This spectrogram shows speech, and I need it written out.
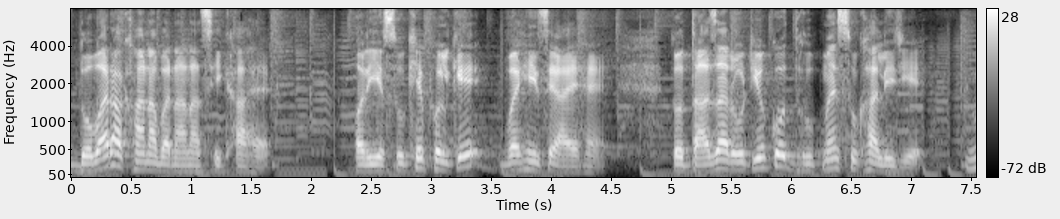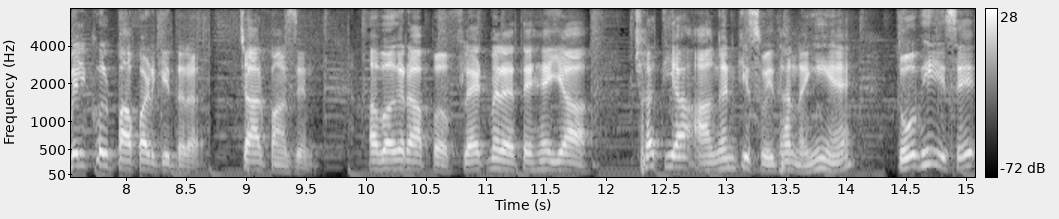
दोबारा खाना बनाना सीखा है। और ये सूखे फुलके वहीं से आए हैं। तो ताज़ा रोटियों को धूप में सुखा लीजिए। बिल्कुल पापड़ की तरह, चार पाँच दिन। अब अगर आप फ्लैट में रहते हैं या छत या आँगन की सुविधा नहीं है तो भी इसे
